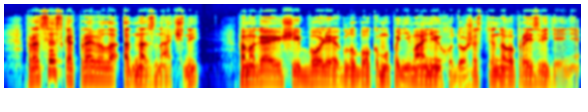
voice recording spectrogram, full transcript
– процесс, как правило, однозначный, помогающий более глубокому пониманию художественного произведения.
